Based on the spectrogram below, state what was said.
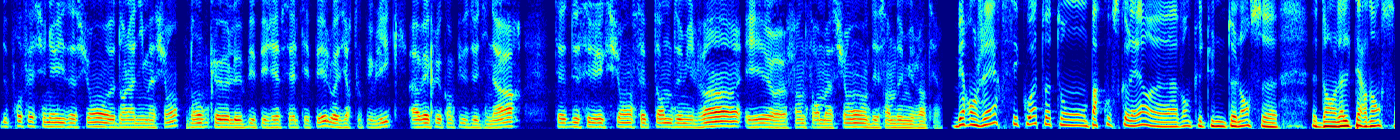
de professionnalisation euh, dans l'animation, donc le BPGEPS-LTP, loisirs tout public, avec le campus de Dinard. Test de sélection en septembre 2020 et euh, fin de formation en décembre 2021. Bérangère, c'est quoi toi ton parcours scolaire euh, avant que tu ne te lances euh, dans l'alternance?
